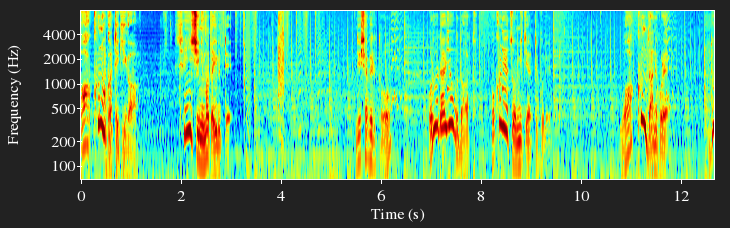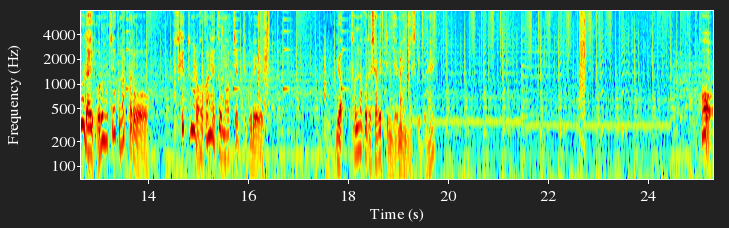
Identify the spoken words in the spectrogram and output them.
湧くのか敵が。選手にまたいるって。で喋ると俺は大丈夫だと。他のやつを見てやってくれ湧くんだねこれ。どうだい？俺も強くなったろう。助っ人なら他のやつを回ってやってくれいやそんなこと喋ってんじゃないんですけどね。ほ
